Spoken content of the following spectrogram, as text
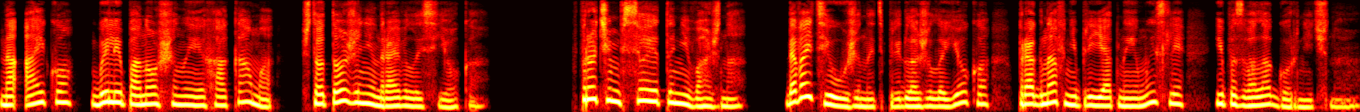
на Айко были поношенные хакама, что тоже не нравилось Йоко. Впрочем, все это не важно. «Давайте ужинать», — предложила Йоко, прогнав неприятные мысли, и позвала горничную.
